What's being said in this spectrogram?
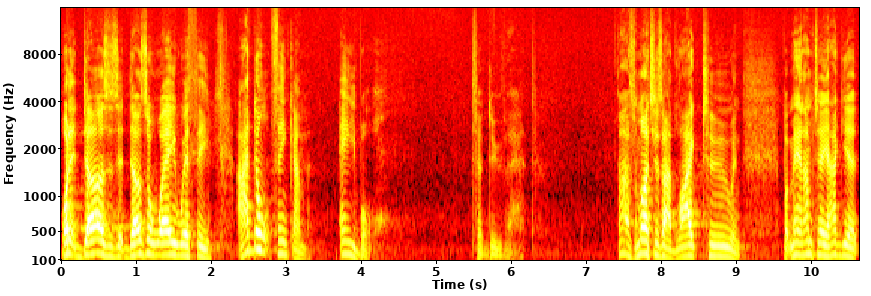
What it does is it does away with the, I don't think I'm able to do that. Not as much as I'd like to, and but man, I'm telling you, I get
